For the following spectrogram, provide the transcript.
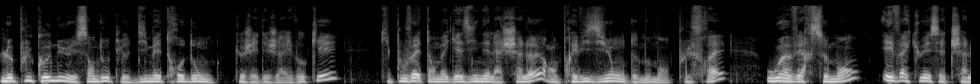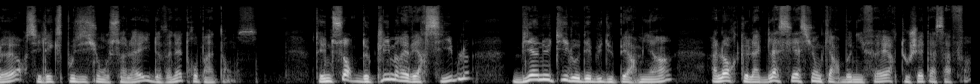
Le plus connu est sans doute le dimétrodon que j'ai déjà évoqué, qui pouvait emmagasiner la chaleur en prévision de moments plus frais, ou inversement, évacuer cette chaleur si l'exposition au soleil devenait trop intense. C'est une sorte de clim réversible, bien utile au début du Permien, alors que la glaciation carbonifère touchait à sa fin.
